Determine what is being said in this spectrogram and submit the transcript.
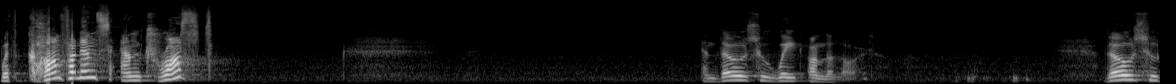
with confidence and trust and those who wait on the Lord. Those who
